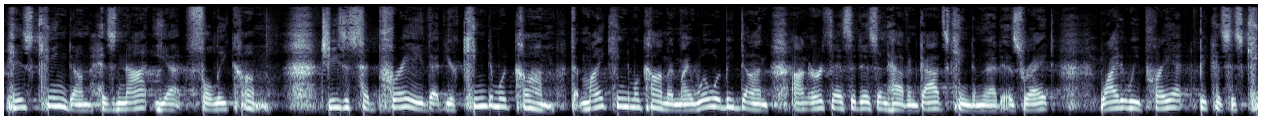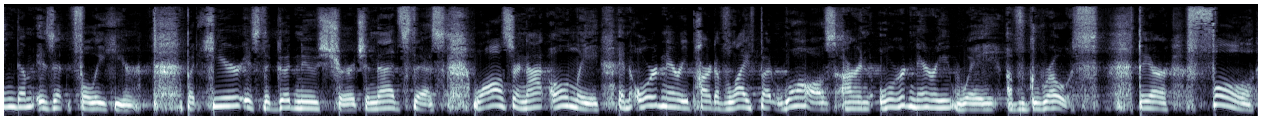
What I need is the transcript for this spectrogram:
his kingdom has not yet fully come. Jesus said, pray that your kingdom would come, that my kingdom would come and my will would be done on earth as it is in heaven. God's kingdom, that is, right? Why do we pray it? Because his kingdom isn't fully here. But here is the good news, church, and that's this. Walls are not only an ordinary part of life, but walls are an ordinary way of growth. They are full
